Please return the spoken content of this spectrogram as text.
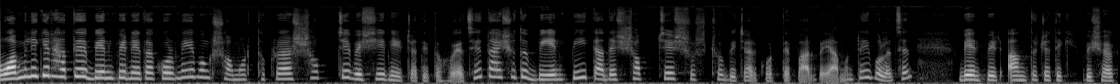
আওয়ামী লীগের হাতে বিএনপি নেতাকর্মী এবং সমর্থকরা সবচেয়ে বেশি নির্যাতিত হয়েছে, তাই শুধু বিএনপি তাদের সবচেয়ে সুষ্ঠু বিচার করতে পারবে, এমনটাই বলেছেন বিএনপির আন্তর্জাতিক বিষয়ক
